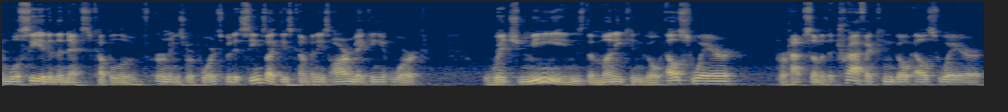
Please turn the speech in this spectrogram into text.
and we'll see it in the next couple of earnings reports, but it seems like these companies are making it work, which means the money can go elsewhere. Perhaps some of the traffic can go elsewhere.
